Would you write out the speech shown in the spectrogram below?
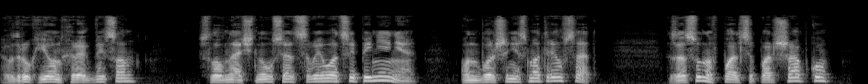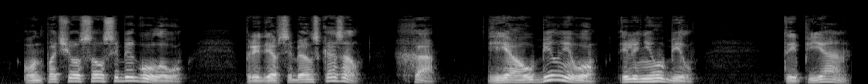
Вдруг Йон Хрэгдисон словно очнулся от своего оцепенения. Он больше не смотрел в сад. Засунув пальцы под шапку, он почесывал себе голову. Придя в себя, он сказал, «Ха, я убил его или не убил?» «Ты пьян.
